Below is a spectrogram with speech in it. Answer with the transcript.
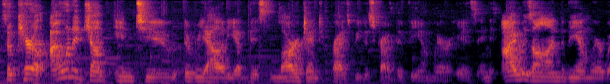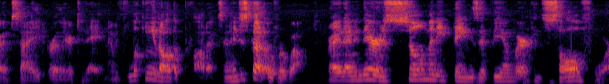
So, Carol, I want to jump into the reality of this large enterprise we described that VMware is. And I was on the VMware website earlier today and I was looking at all the products and I just got overwhelmed right? I mean, there is so many things that VMware can solve for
